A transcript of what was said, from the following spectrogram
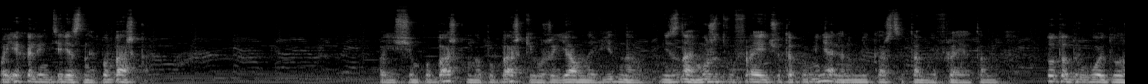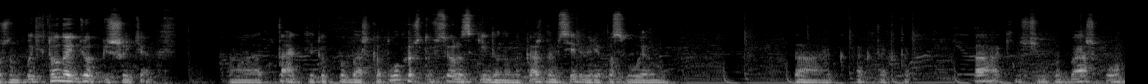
Поехали, интересная ПБшка. Поищем ПБшку. На ПБшке уже явно видно. Не знаю, может во Фрейе что-то поменяли, но мне кажется, там не Фрейя. Там кто-то другой должен быть. Кто дойдет, пишите. А, так, где тут ПБшка? Плохо, что все раскидано на каждом сервере по-своему. Так, так, так, так. Так, ищем ПБшку.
